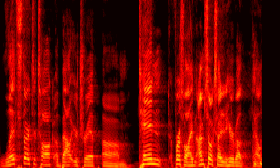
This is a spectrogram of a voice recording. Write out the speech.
let's start to talk about your trip. Um, 10, first of all, I'm, I'm so excited to hear about how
